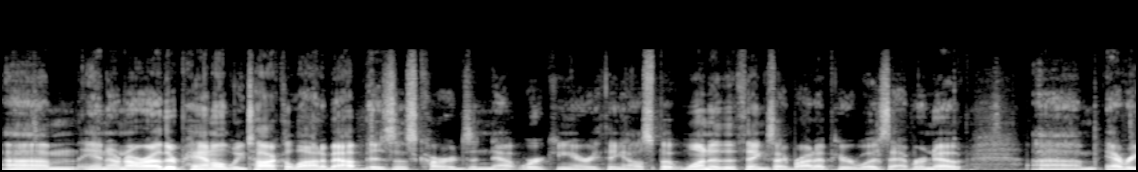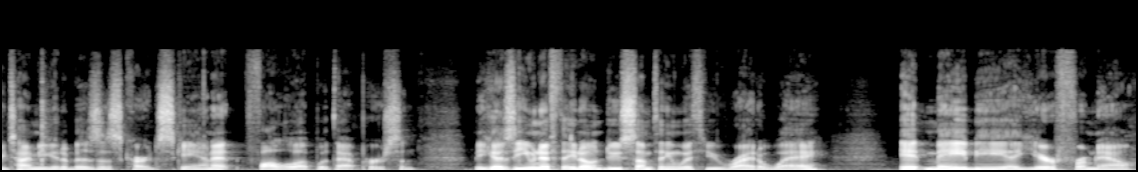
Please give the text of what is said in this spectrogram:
Um, and on our other panel, we talk a lot about business cards and networking, everything else. But one of the things I brought up here was Evernote. Um, every time you get a business card, scan it, follow up with that person. Because even if they don't do something with you right away, it may be a year from now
